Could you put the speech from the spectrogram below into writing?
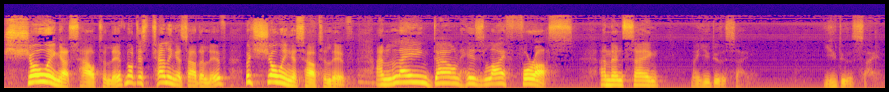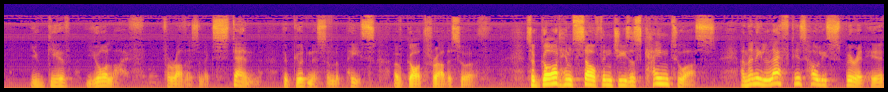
showing us how to live, not just telling us how to live, but showing us how to live, and laying down his life for us, and then saying, Now you do the same. You do the same. You give your life for others and extend the goodness and the peace of God throughout this earth. So, God Himself in Jesus came to us, and then He left His Holy Spirit here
